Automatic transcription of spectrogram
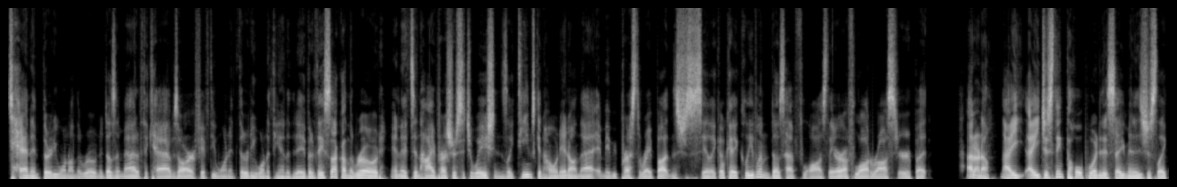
10 and 31 on the road. And it doesn't matter if the Cavs are 51 and 31 at the end of the day. But if they suck on the road and it's in high pressure situations, like teams can hone in on that and maybe press the right buttons just to say, like, okay, Cleveland does have flaws. They are a flawed roster, but I don't know. I, I just think the whole point of this segment is just like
